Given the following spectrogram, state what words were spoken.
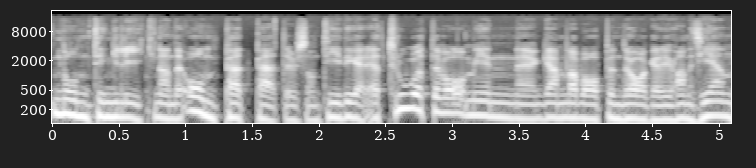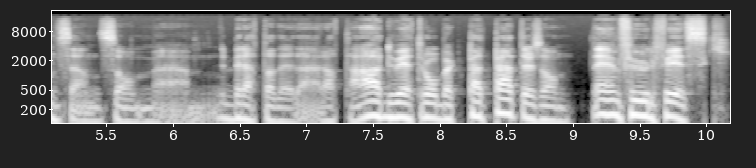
någonting liknande om Pat Patterson tidigare. Jag tror att det var min eh, gamla vapendragare Johannes Jensen som eh, berättade det där. Att ah, du vet Robert, Pat Patterson, det är en ful fisk.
